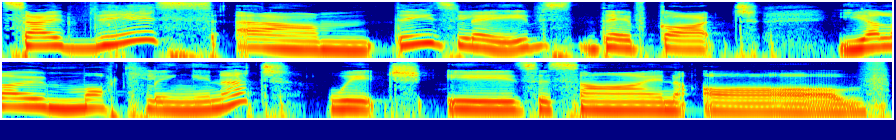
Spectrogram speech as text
So this um, these leaves, they've got yellow mottling in it, which is a sign of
